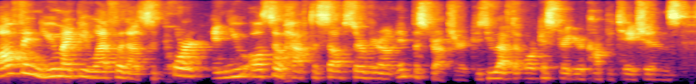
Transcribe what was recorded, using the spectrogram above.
often you might be left without support, and you also have to self-serve your own infrastructure because you have to orchestrate your computations,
